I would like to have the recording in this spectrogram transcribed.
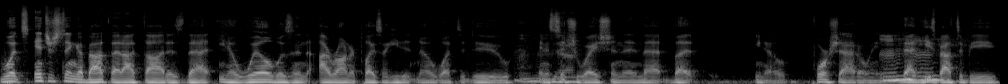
What's interesting about that, I thought, is that you know Will was in an ironic place, like he didn't know what to do in a Yeah. situation, and that, but you know, foreshadowing that he's about to be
